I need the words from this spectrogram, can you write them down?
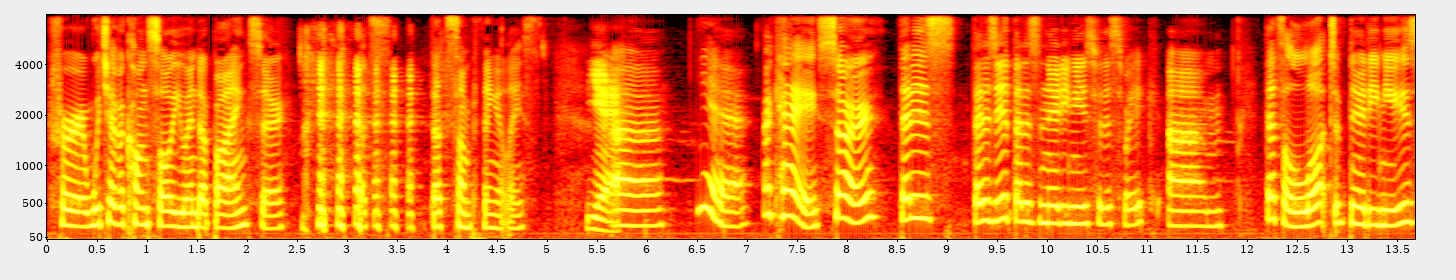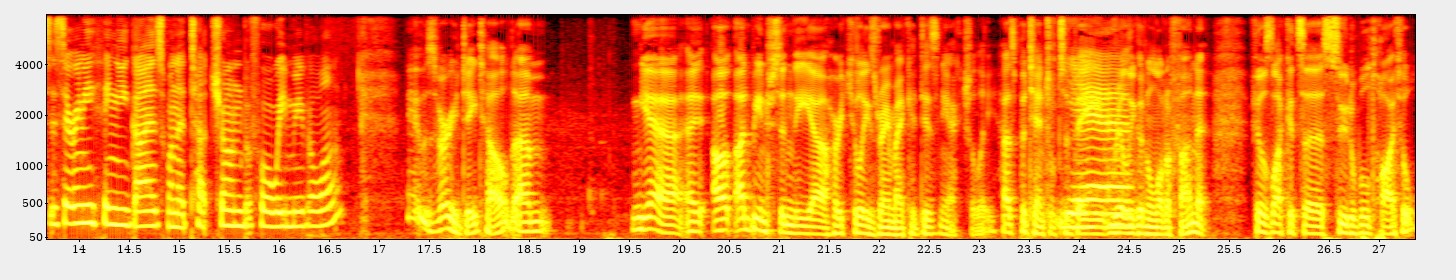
for whichever console you end up buying. So that's that's something at least. Yeah. Uh, yeah. Okay. So that is that is it. That is the nerdy news for this week. Um, that's a lot of nerdy news. Is there anything you guys want to touch on before we move along? It was very detailed. Um, yeah, I, I'll- I'd be interested in the uh, Hercules remake at Disney. Actually, has potential to Yeah. be really good and a lot of fun. It feels like it's a suitable title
